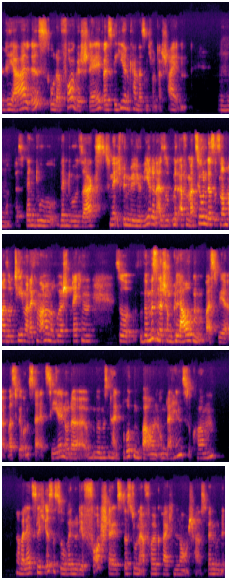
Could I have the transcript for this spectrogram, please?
real ist oder vorgestellt, weil das Gehirn kann das nicht unterscheiden. Mhm. Dass, wenn, du, wenn du sagst, ne, ich bin Millionärin, also mit Affirmationen, das ist nochmal so ein Thema, da können wir auch nochmal drüber sprechen. So, wir müssen das schon glauben, was wir, was wir uns da erzählen, oder wir müssen halt Brücken bauen, um dahin zu kommen. Aber letztlich ist es so, wenn du dir vorstellst, dass du einen erfolgreichen Launch hast, wenn du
